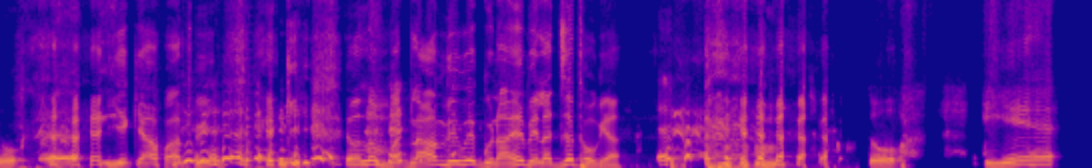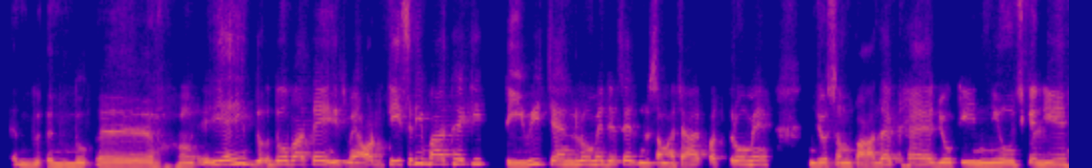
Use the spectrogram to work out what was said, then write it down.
तो आ, ये क्या बात हुई? कि मतलब बदनाम भी हुए गुनाहे बेलज्जत हो गया। तो ये है यही दो, दो बातें इसमें। और तीसरी बात है कि टीवी चैनलों में जैसे समाचार पत्रों में जो संपादक है जो कि न्यूज़ के लिए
